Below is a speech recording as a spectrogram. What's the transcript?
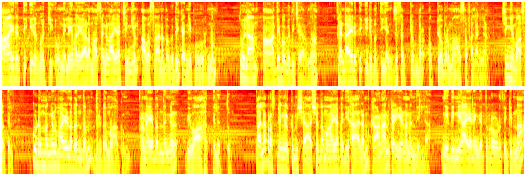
ആയിരത്തി ഇരുന്നൂറ്റി ഒന്നിലെ മലയാള മാസങ്ങളായ ചിങ്ങം അവസാന പകുതി കന്നിപൂർണം തുലാം ആദ്യ പകുതി ചേർന്ന രണ്ടായിരത്തി ഇരുപത്തിയഞ്ച് സെപ്റ്റംബർ ഒക്ടോബർ മാസ ഫലങ്ങൾ. ചിങ്ങമാസത്തിൽ കുടുംബങ്ങളുമായുള്ള ബന്ധം ദൃഢമാകും പ്രണയബന്ധങ്ങൾ വിവാഹത്തിലെത്തും. പല പ്രശ്നങ്ങൾക്കും ശാശ്വതമായ പരിഹാരം കാണാൻ കഴിയണമെന്നില്ല. നീതിന്യായ രംഗത്ത് പ്രവർത്തിക്കുന്ന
